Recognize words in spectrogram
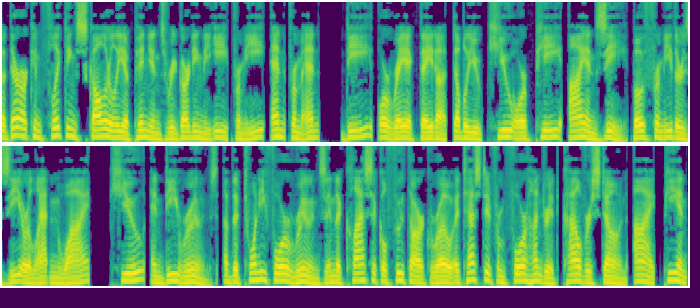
but there are conflicting scholarly opinions regarding the e from e, n from n, d, or Raetic theta, w, q or p, i and z both from either z or Latin y, q, and d runes. Of the 24 runes in the classical Futhark row attested from 400 Kylver stone, i, p and,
